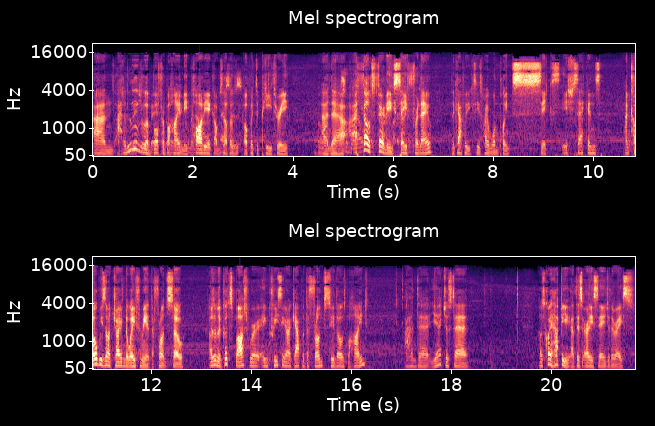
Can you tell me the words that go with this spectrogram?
and I had a little bit of a buffer behind me. Paddy got himself up into P3, and uh, I felt fairly safe for now. The gap you can see is probably 1.6 ish seconds, and Kobe's not driving away from me at the front, so I was in a good spot. We're increasing our gap at the front to those behind. And uh, yeah, just uh, I was quite happy at this early stage of the race.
